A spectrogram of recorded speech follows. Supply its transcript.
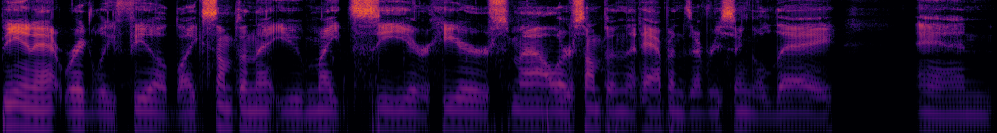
being at Wrigley Field? Like something that you might see or hear, or smell, or something that happens every single day, and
